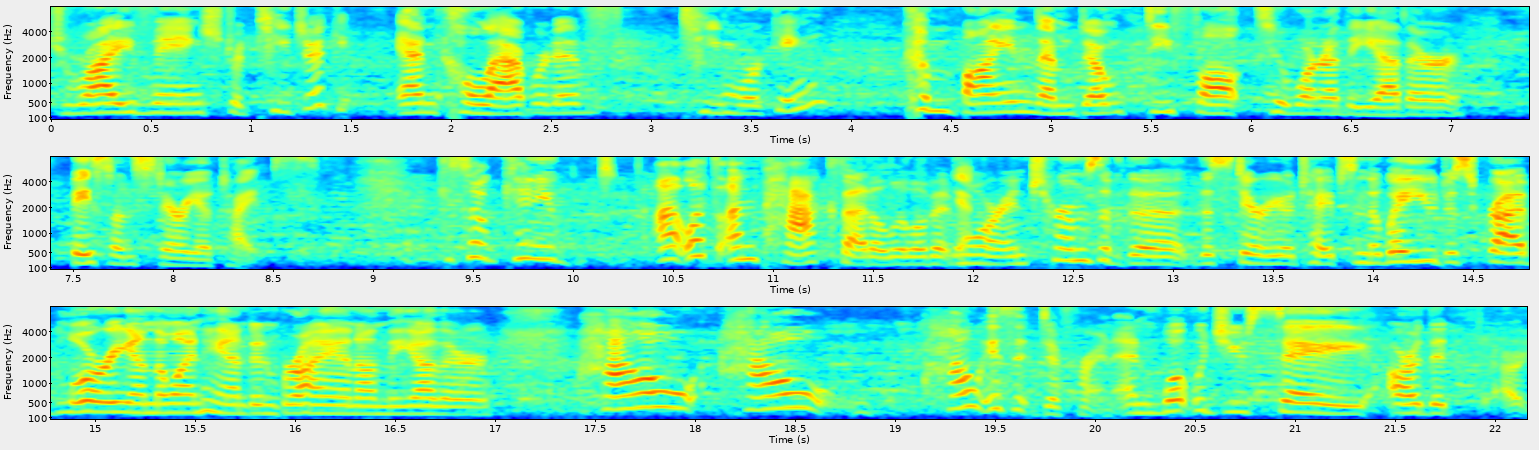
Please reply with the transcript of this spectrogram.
driving, strategic, and collaborative team working. Combine them, don't default to one or the other based on stereotypes. So can you, uh, let's unpack that a little bit yeah. more in terms of the, the stereotypes and the way you describe Lori on the one hand and Brian on the other. How, how, how is it different and what would you say are the, are,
